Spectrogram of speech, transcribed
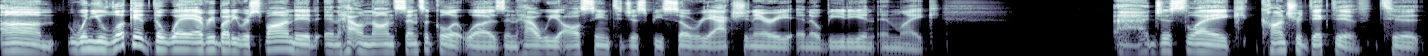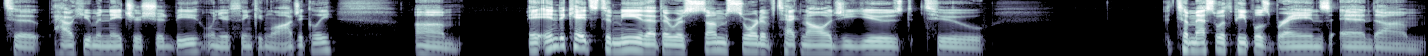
um, when you look at the way everybody responded and how nonsensical it was, and how we all seem to just be so reactionary and obedient and like, just like contradictive to to how human nature should be when you're thinking logically um it indicates to me that there was some sort of technology used to to mess with people's brains and um,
